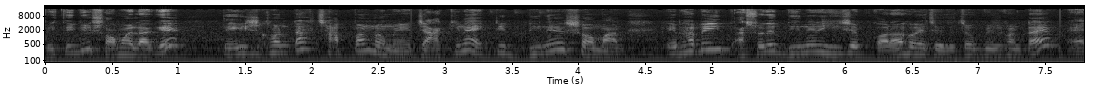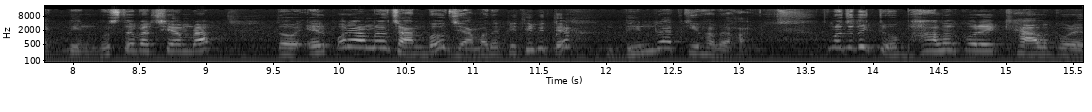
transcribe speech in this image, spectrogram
পৃথিবীর সময় লাগে তেইশ ঘণ্টা ছাপ্পান্ন মিনিট, যা কিনা একটি দিনের সমান। এভাবেই আসলে দিনের হিসেব করা হয়েছে যে চব্বিশ ঘন্টায় একদিন, বুঝতে পারছি আমরা? তো এরপরে আমরা জানব যে আমাদের পৃথিবীতে দিন রাত কীভাবে হয়। তোমরা যদি একটু ভালো করে খেয়াল করে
